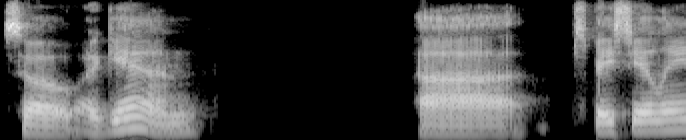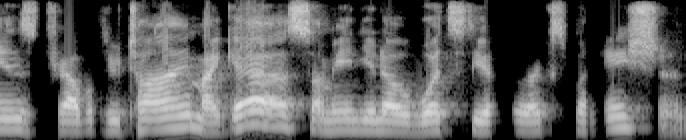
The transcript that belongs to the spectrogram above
So again, uh, space aliens travel through time i guess? I mean you know what's the other explanation?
